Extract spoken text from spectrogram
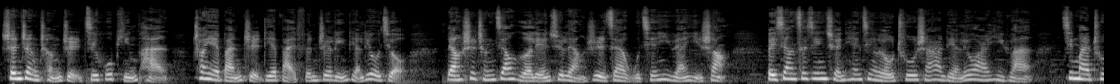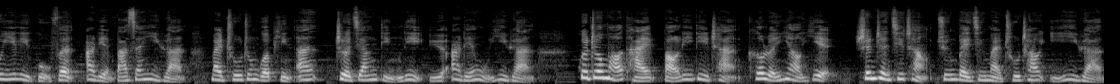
深证成指几乎平盘，创业板指跌百分之零点六九。两市成交额连续两日在五千亿元以上。北向资金全天净流出十二点六二亿元，净卖出伊利股份二点八三亿元，卖出中国平安、浙江鼎力逾二点五亿元。贵州茅台、保利地产、科伦药业、深圳机场均被净卖出超一亿元。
